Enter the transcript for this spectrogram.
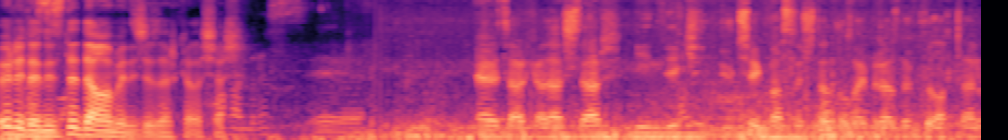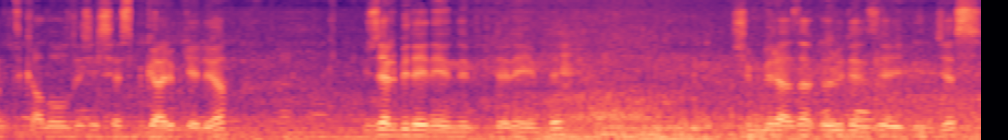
Ölüdeniz'de devam edeceğiz arkadaşlar. Evet arkadaşlar indik. Yüksek basınçtan dolayı biraz da kulaklarım tıkalı olduğu için ses bir garip geliyor. Güzel bir deneyim, deneyimdi. Şimdi birazdan Ölüdeniz'e ineceğiz.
